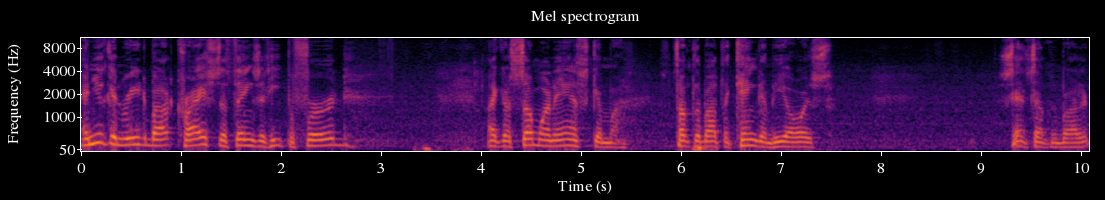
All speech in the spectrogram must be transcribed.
And you can read about Christ, the things that he preferred. Like if someone asked him uh, something about the kingdom, he always said something about it.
